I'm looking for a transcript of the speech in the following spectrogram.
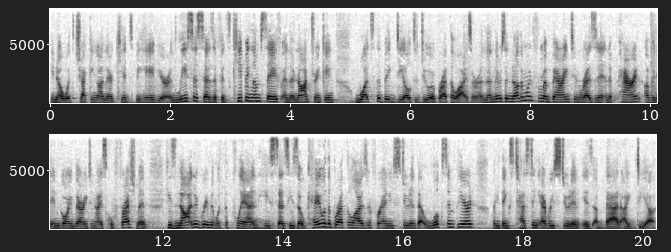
you know, with checking on their kids' behavior. And Lisa says if it's keeping them safe and they're not drinking, what's the big deal to do a breathalyzer? And then there's another one from a Barrington resident and a parent of an ingoing Barrington High School freshman. He's not in agreement with the plan. He says he's okay with a breathalyzer for any student that looks impaired, but he thinks testing every student is a bad idea.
